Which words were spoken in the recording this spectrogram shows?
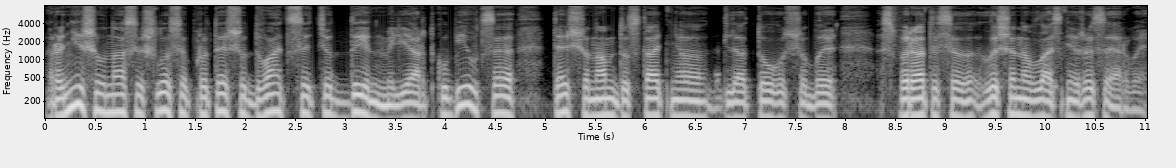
Раніше у нас йшлося про те, що 21 мільярд кубів це те, що нам достатньо для того, щоб спиратися лише на власні резерви.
